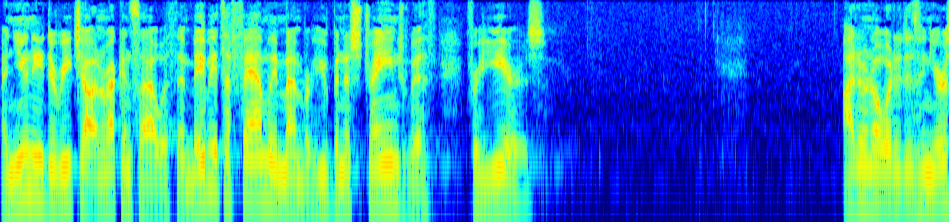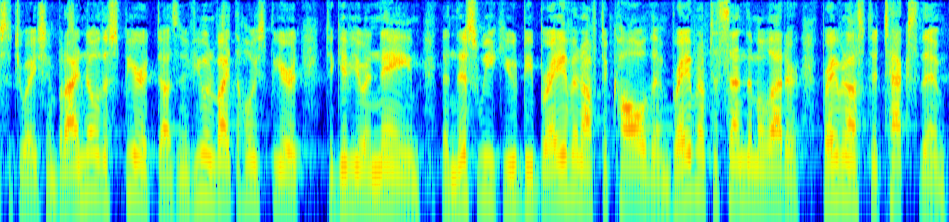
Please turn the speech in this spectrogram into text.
and you need to reach out and reconcile with them. Maybe it's a family member you've been estranged with for years. I don't know what it is in your situation, but I know the Spirit does. And if you invite the Holy Spirit to give you a name, then this week you'd be brave enough to call them, brave enough to send them a letter, brave enough to text them.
